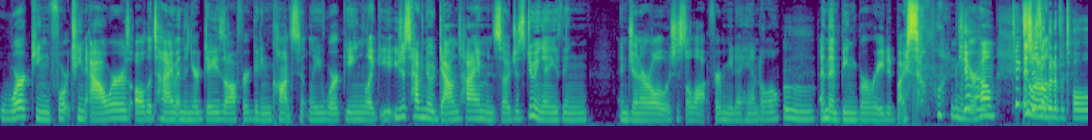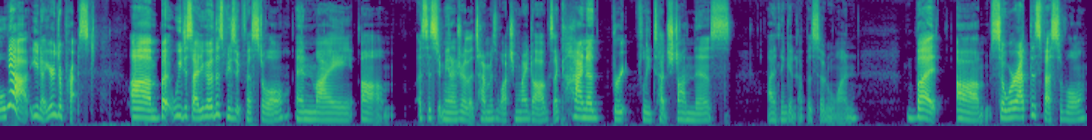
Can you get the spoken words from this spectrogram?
working 14 hours all the time and then your days off are getting constantly working, like you, you just have no downtime and so just doing anything in general it was just a lot for me to handle. Mhm. And then being berated by someone when Yeah. you're home. takes It's a little a- bit of a toll. Yeah, you know, you're depressed. Um, but we decided to go to this music festival and my um assistant manager at that time was watching my dogs. I kind of briefly touched on this, I think in episode one. But um, so we're at this festival.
